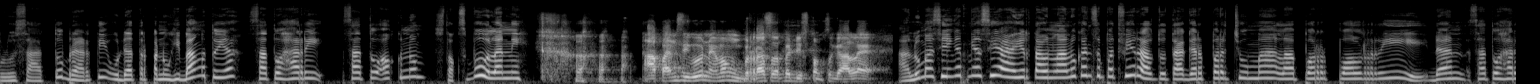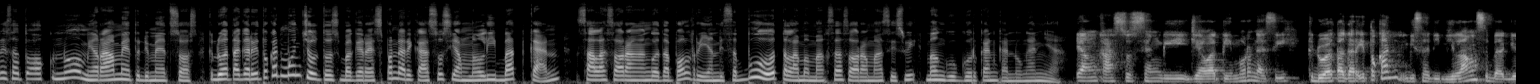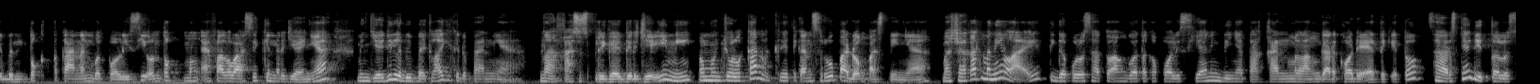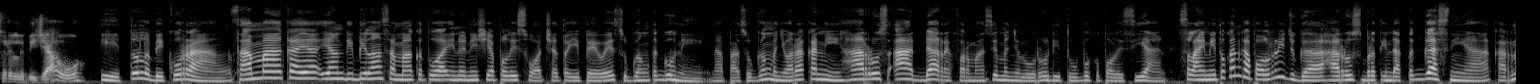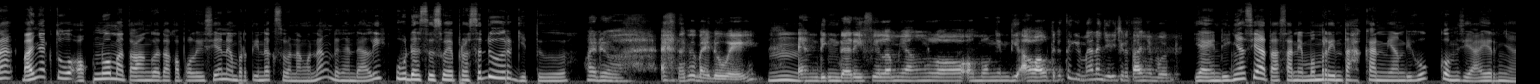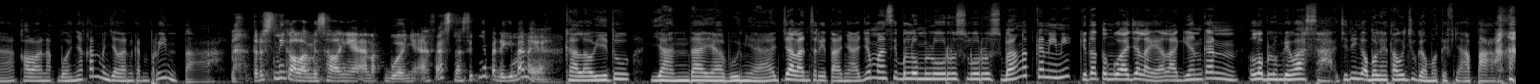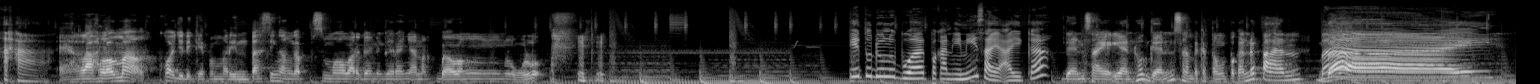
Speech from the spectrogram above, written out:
berarti udah terpenuhi banget tuh ya satu hari satu oknum stok sebulan nih. Apaan sih bun? Emang beras apa di stok segala? Ah, lu masih inget gak sih akhir tahun lalu kan sempat viral tuh tagar percuma lapor Polri dan satu hari satu oknum yang rame tuh di medsos. Kedua tagar itu kan muncul tuh sebagai respon dari kasus yang melibatkan salah seorang anggota Polri yang disebut telah memaksa seorang mahasiswi menggugurkan kandungannya. Yang kasus yang di Jawa Timur nggak sih? Kedua tagar itu kan bisa dibilang sebagai bentuk tekanan buat polisi untuk mengevaluasi kinerja kinerjanya menjadi lebih baik lagi ke depannya. Nah, kasus Brigadir J ini memunculkan kritikan serupa dong pastinya. Masyarakat menilai 31 anggota kepolisian yang dinyatakan melanggar kode etik itu seharusnya ditelusuri lebih jauh. Itu lebih kurang. Sama kayak yang dibilang sama Ketua Indonesia Police Watch atau IPW Sugeng Teguh nih. Nah, Pak Sugeng menyuarakan nih harus ada reformasi menyeluruh di tubuh kepolisian. Selain itu kan Kapolri juga harus bertindak tegas nih ya, karena banyak tuh oknum atau anggota kepolisian yang bertindak sewenang-wenang dengan dalih udah sesuai prosedur gitu. Waduh, eh tapi by the way, hmm. ending dari film yang lo omongin di awal tadi itu gimana jadi ceritanya, Bun? Ya endingnya sih atasan yang memerintahkan yang dihukum sih akhirnya. Kalau anak buahnya kan menjalankan perintah. Nah, terus nih kalau misalnya anak buahnya FS nasibnya pada gimana ya? Kalau itu Yanda ya Bun ya, jalan ceritanya aja masih belum lurus-lurus banget kan ini. Kita tunggu aja lah ya, lagian kan lo belum dewasa, jadi nggak boleh tahu juga motifnya apa. eh lah lo mah, kok jadi kayak pemerintah sih nganggap semua warga negaranya anak bawang lulu. Itu dulu buat pekan ini saya Aika dan saya Ian Hugan sampai ketemu pekan depan. Bye. Bye.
